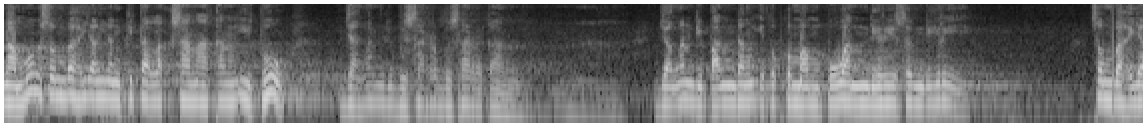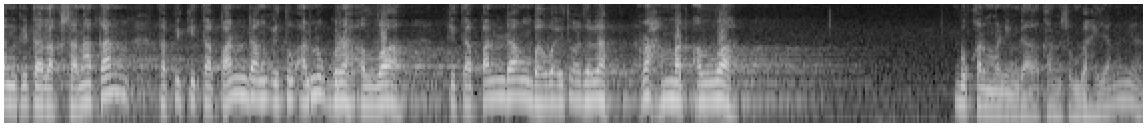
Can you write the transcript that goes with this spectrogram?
namun sembahyang yang kita laksanakan itu jangan dibesar-besarkan. Jangan dipandang itu kemampuan diri sendiri. Sembahyang kita laksanakan, tapi kita pandang itu anugerah Allah. Kita pandang bahwa itu adalah rahmat Allah. Bukan meninggalkan sembahyangnya.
